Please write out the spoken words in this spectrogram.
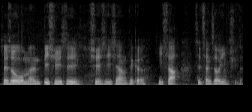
所以说，我们必须是学习像这个以撒是承受应许的。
